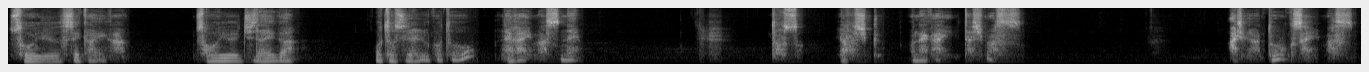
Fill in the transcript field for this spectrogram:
そういう世界がそういう時代が訪れることを願いますね。どうぞよろしくお願いいたします。ありがとうございます。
